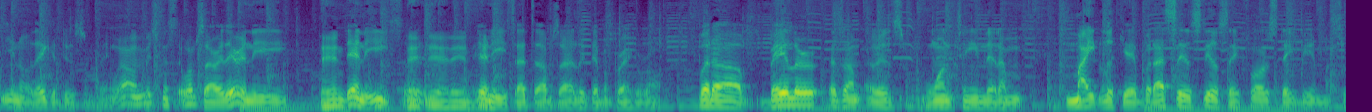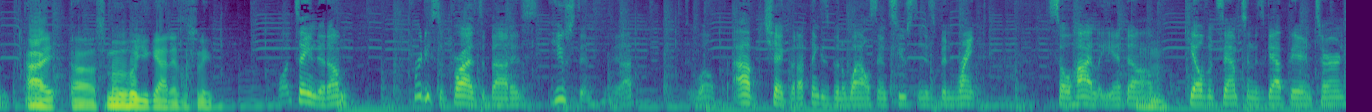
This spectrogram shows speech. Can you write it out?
you know they could do something. Well, Michigan State. Well, I'm sorry, they're in the They're in, they're in the East. so- They- yeah, they're in the they're in the East. I t- I'm sorry, I looked at my bracket wrong. But uh, Baylor is, um, is one team that I might look at, but I still still say Florida State being my sleeper. All right, uh, Smooth, who you got as a sleeper? One team that I'm pretty surprised about is Houston. I, well, I have to check, but I think it's been a while since Houston has been ranked so highly. And um, Kelvin Sampson has got there and turned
